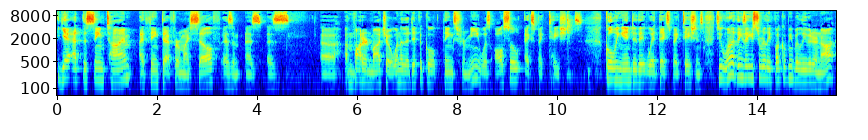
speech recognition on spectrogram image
yeah, at the same time, I think that for myself as a as as uh, a modern macho, one of the difficult things for me was also expectations. Going into it with expectations. Dude, one of the things that used to really fuck with me, believe it or not,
